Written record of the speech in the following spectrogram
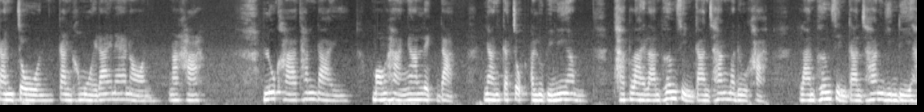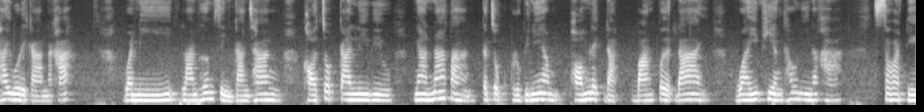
กันโจรกันขโมยได้แน่นอนนะคะ ลูกค้าท่านใด มองหางานเหล็กดัด งานกระจกอลูมิเนียม ทักไลน์ร้านเพิ่มสินการช่างมาดูค่ะ ร้านเพิ่มสินการช่างยินดีให้บริการนะคะ วันนี้ร้านเพิ่มสินการช่าง ขอจบการรีวิว งานหน้าต่างกระจกอลูมิเนียม พร้อมเหล็กดัดบานเปิดได้ ไว้เพียงเท่านี้นะคะ สวัสดี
